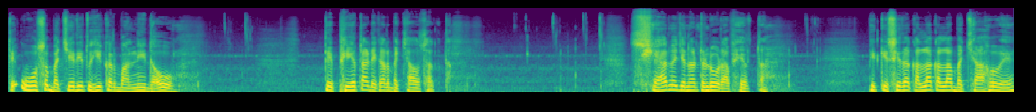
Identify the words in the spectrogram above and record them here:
ਤੇ ਉਸ ਬੱਚੇ ਦੀ ਤੁਸੀਂ ਕੁਰਬਾਨੀ ਦਿਓ। ਤੇ ਫੇਰ ਤੁਹਾਡੇ ਘਰ ਬੱਚਾ ਹੋ ਸਕਦਾ। ਸ਼ਹਿਰ ਵਿੱਚ ਨਾ ਢੰਡੋਰਾ ਫੇਰਤਾ ਵੀ ਕਿਸੇ ਦਾ ਕੱਲਾ ਕੱਲਾ ਬੱਚਾ ਹੋਵੇ,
